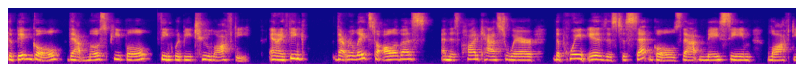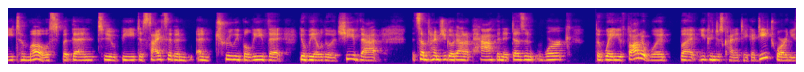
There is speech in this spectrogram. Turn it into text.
the big goal that most people think would be too lofty. And I think that relates to all of us and this podcast where the point is is to set goals that may seem lofty to most but then to be decisive and and truly believe that you'll be able to achieve that sometimes you go down a path and it doesn't work the way you thought it would, but you can just kind of take a detour and you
